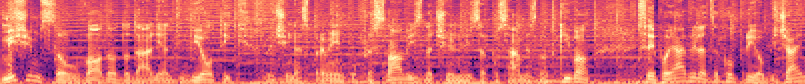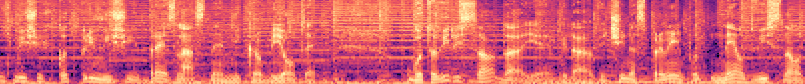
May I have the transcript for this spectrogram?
Mišim so v vodo dodali antibiotik, večina sprememb v presnovi, značilni za posamezno tkivo, se je pojavila tako pri običajnih miših kot pri miših brez lastne mikrobiote. Ugotovili so, da je bila večina sprememb neodvisna od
